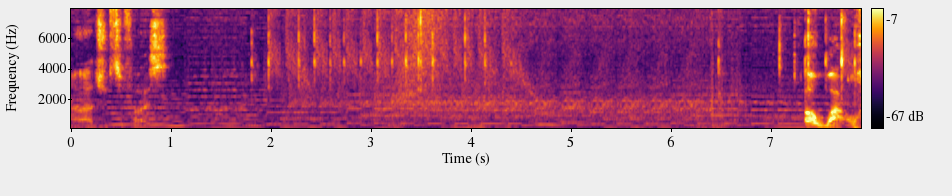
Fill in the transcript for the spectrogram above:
Uh, that should suffice. Oh wow.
